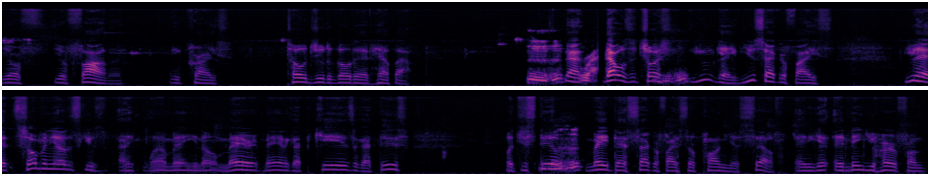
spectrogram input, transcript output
your your father in Christ told you to go there and help out. Mhm. Now Right. that was a choice Mhm. you gave. You sacrificed. You had so many other excuses. Hey, well, man, you know, married man, I got the kids, I got this, but you still Mhm. made that sacrifice upon yourself, and you and then you heard from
